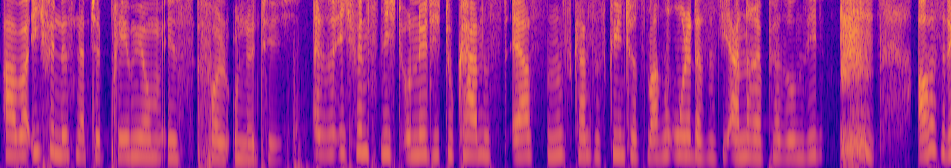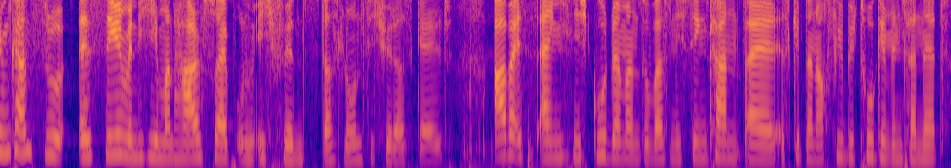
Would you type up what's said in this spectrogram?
Aber ich finde, Snapchat Premium ist voll unnötig. Also ich finde es nicht unnötig. Du kannst erstens kannst du Screenshots machen, ohne dass es die andere Person sieht. Außerdem kannst du es sehen, wenn dich jemand half swipe und ich finde, das lohnt sich für das Geld. Aber es ist eigentlich nicht gut, wenn man sowas nicht sehen kann, weil es gibt dann auch viel Betrug im Internet.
